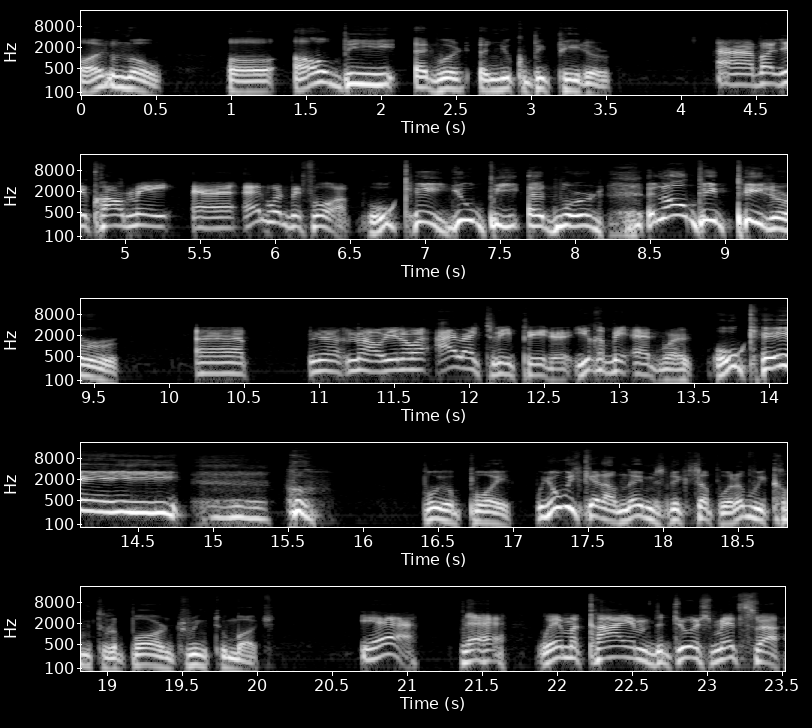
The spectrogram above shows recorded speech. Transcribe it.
I don't know. Uh, I'll be Edward and you could be Peter. Uh, but you called me uh, Edward before. Okay, you be Edward and I'll be Peter. Uh, no, no, you know what? I like to be Peter. You can be Edward. Okay. boy, oh boy, we always get our names mixed up whenever we come to the bar and drink too much. Yeah. We're Makayim, the Jewish mitzvah.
